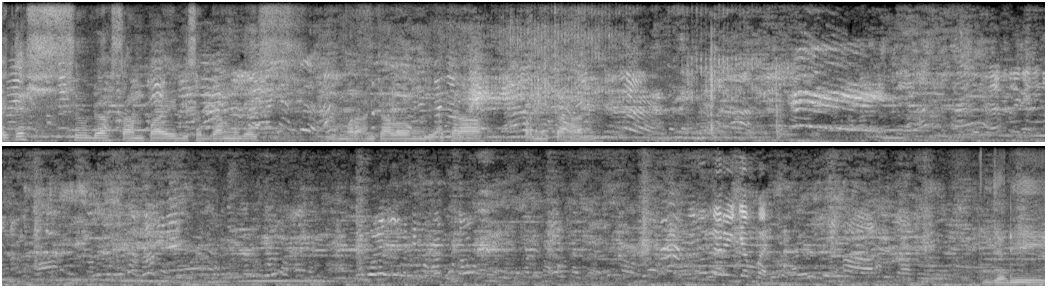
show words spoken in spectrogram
Baik guys, sudah sampai di seberang nih guys. Di Maraan Calong di acara pernikahan. Jadi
